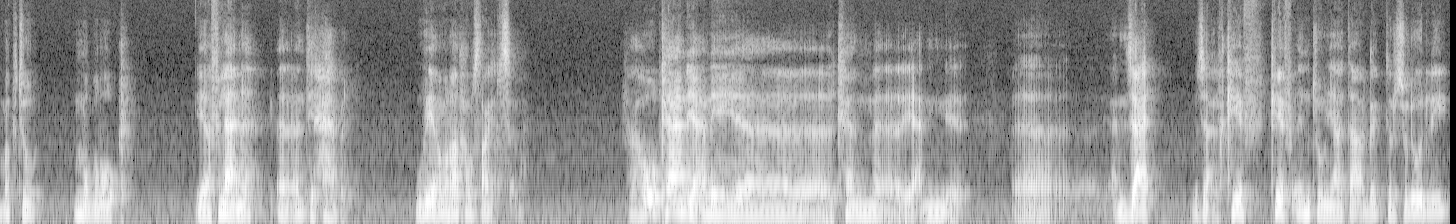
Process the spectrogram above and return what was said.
مكتوب مبروك يا فلانة آه، أنت حامل. وهي عمرها 15 سنة. فهو كان يعني آه، كان آه، يعني آه، يعني زعل. وزعل كيف كيف أنتم يا تارجت ترسلون لي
